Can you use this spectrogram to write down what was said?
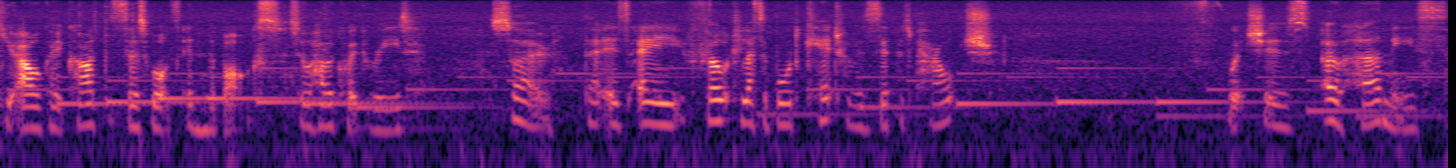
cute Owl Crate card that says what's in the box. So we'll have a quick read. So there is a felt letterboard kit with a zippered pouch, which is, oh, Hermes.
